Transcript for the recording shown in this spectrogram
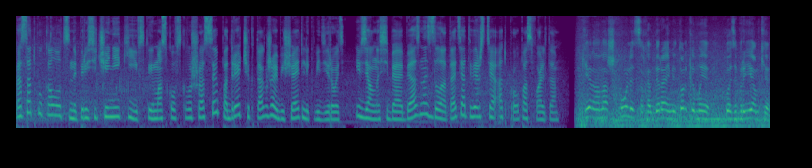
Просадку колодца на пересечении Киевского и Московского шоссе подрядчик также обещает ликвидировать и взял на себя обязанность залатать отверстия от проб асфальта. Кир на наших улицах отбираем не только мы в ходе приемки,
